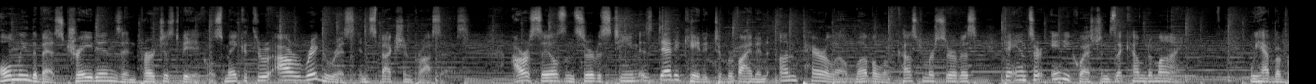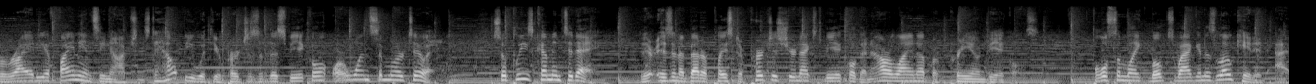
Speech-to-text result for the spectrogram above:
Only the best trade ins and purchased vehicles make it through our rigorous inspection process. Our sales and service team is dedicated to provide an unparalleled level of customer service to answer any questions that come to mind. We have a variety of financing options to help you with your purchase of this vehicle or one similar to it. So please come in today. There isn't a better place to purchase your next vehicle than our lineup of pre owned vehicles. Folsom Lake Volkswagen is located at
